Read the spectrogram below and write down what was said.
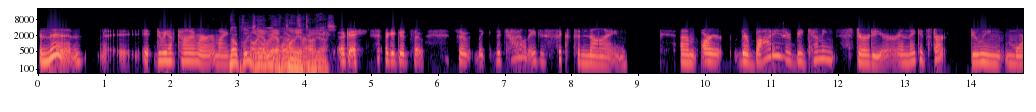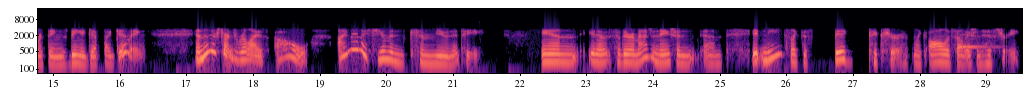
and then do we have time or am I? No, please. Oh, no, yeah, we have plenty of time. Yes. Okay. Okay, good. So, so like the child ages six to nine, um, are their bodies are becoming sturdier and they could start doing more things, being a gift by giving. And then they're starting to realize, oh, I'm in a human community. And, you know, so their imagination, um, it needs like this big picture, like all of salvation history.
